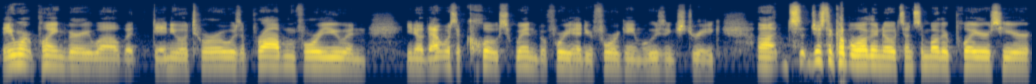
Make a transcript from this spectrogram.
they weren't playing very well, but Daniel Oturu was a problem for you, and you know that was a close win before you had your four-game losing streak. Uh, just a couple other notes on some other players here.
